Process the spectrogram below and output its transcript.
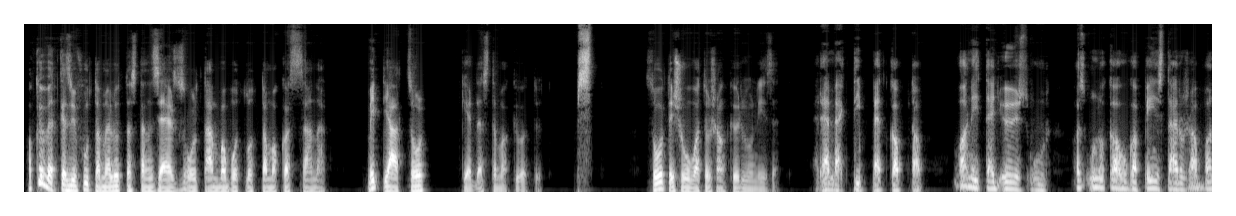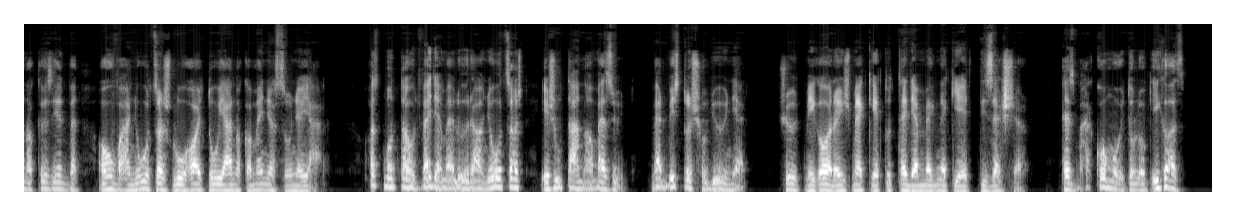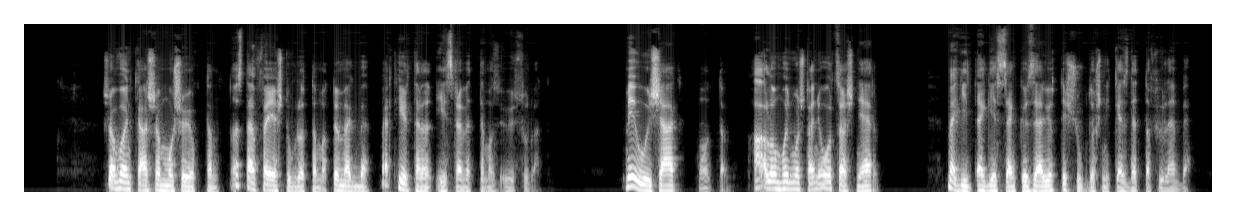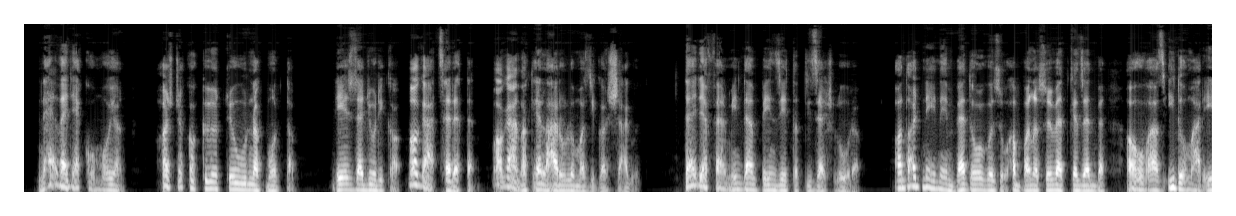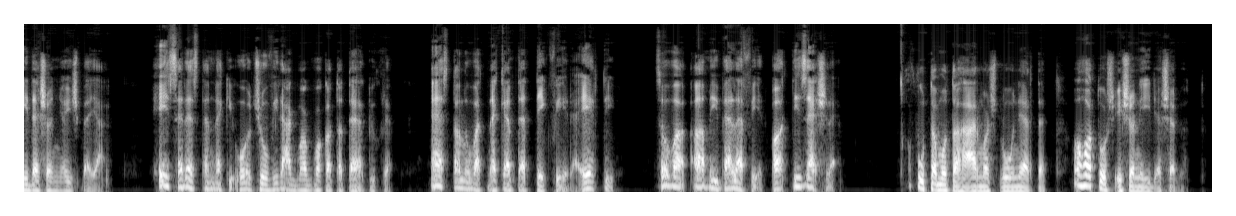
A következő futam előtt aztán Zer Zoltánba botlottam a kasszánál. – Mit játszol? – kérdeztem a költőt. – Pszt! – szólt és óvatosan körülnézett. – Remek tippet kaptam. Van itt egy ősz úr, az unokahuga pénztáros abban a közértben, ahová nyolcas lóhajtójának a mennyasszonya jár. Azt mondta, hogy vegyem előre a nyolcast, és utána a mezőnyt, mert biztos, hogy ő nyer. Sőt, még arra is megkért, hogy tegyem meg neki egy tízessel. Ez már komoly dolog, igaz? Savanykásan mosolyogtam, aztán fejest ugrottam a tömegbe, mert hirtelen észrevettem az őszurat. Mi újság? mondtam. Hallom, hogy most a nyolcas nyer. Megint egészen közel jött, és sugdosni kezdett a fülembe. Ne vegye komolyan, azt csak a költő úrnak mondtam. Nézze, Gyurika, magát szeretem, magának elárulom az igazságot. Tegye fel minden pénzét a tízes lóra. A nagynéném bedolgozó abban a szövetkezetben, ahová az idomár édesanyja is bejár. Én szereztem neki olcsó virágmagvakat a telkükre. Ezt a lovat nekem tették félre, érti? Szóval, ami belefér, a tízesre. A futamot a hármas ló nyerte, a hatos és a négyes előtt.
